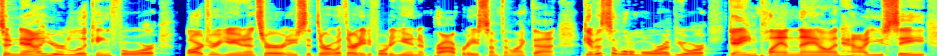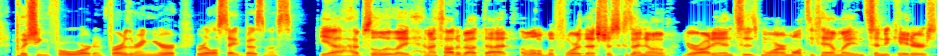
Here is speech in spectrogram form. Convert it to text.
So now you're looking for larger units, or you said throw a 30 to 40 unit property, something like that. Give us a little more of your game plan now and how you see pushing forward and furthering your real estate business. Yeah, absolutely. And I thought about that a little before this just because I know your audience is more multifamily and syndicators.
